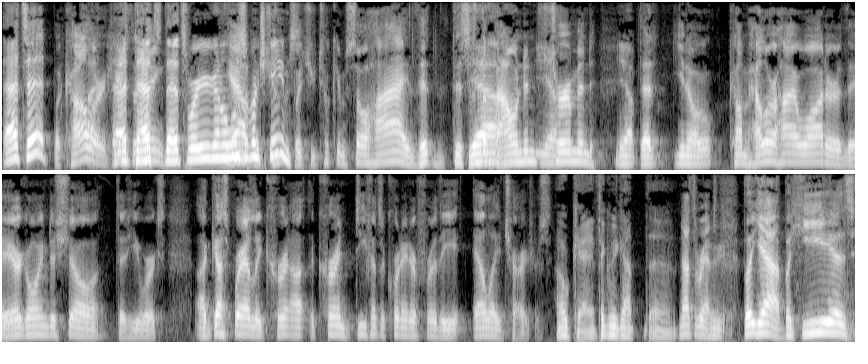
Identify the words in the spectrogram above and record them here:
That's it. But Coller, that- the that's thing. that's where you're going to Yeah, lose a bunch of games. But you took him so high that this is Yeah. the bound and Yep. determined Yep. that you know, come hell or high water, they are going to show that he works. Uh, Gus Bradley, current uh, current defensive coordinator for the L.A. Chargers, okay, I think we got the not the Rams, but yeah, but he is.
